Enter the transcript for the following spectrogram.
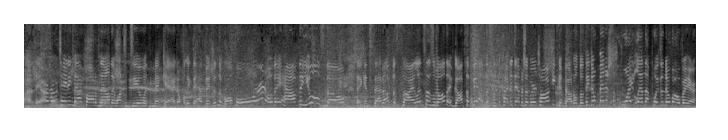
And they are rotating back bottom now. They want to deal with Mickey. I don't believe they have vision. The roll forward. Oh, they have the Yules, though. They can set up the silence as well. They've got the veil. This is the kind of damage that we were talking about, although they don't manage to quite land that Poison Nova over here.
